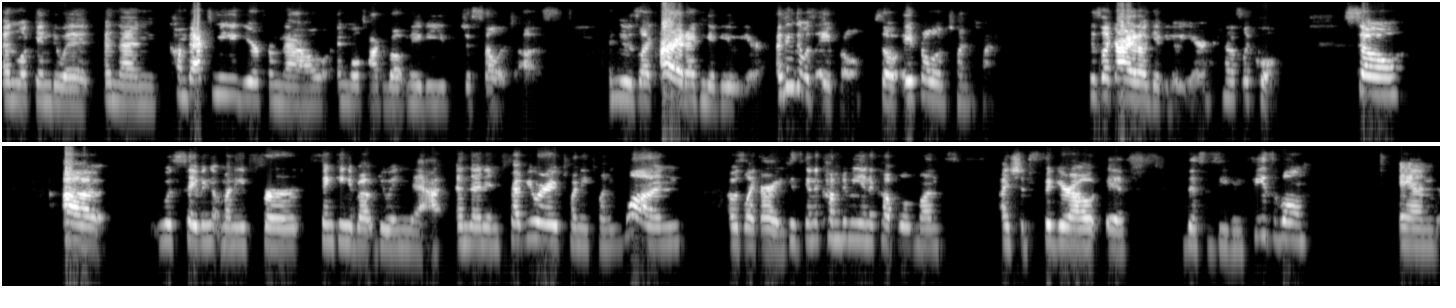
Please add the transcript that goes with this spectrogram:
and look into it and then come back to me a year from now and we'll talk about maybe you just sell it to us and he was like all right i can give you a year i think that was april so april of 2020 he's like all right i'll give you a year and i was like cool so uh was saving up money for thinking about doing that and then in february of 2021 I was like, all right, he's going to come to me in a couple of months. I should figure out if this is even feasible. And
